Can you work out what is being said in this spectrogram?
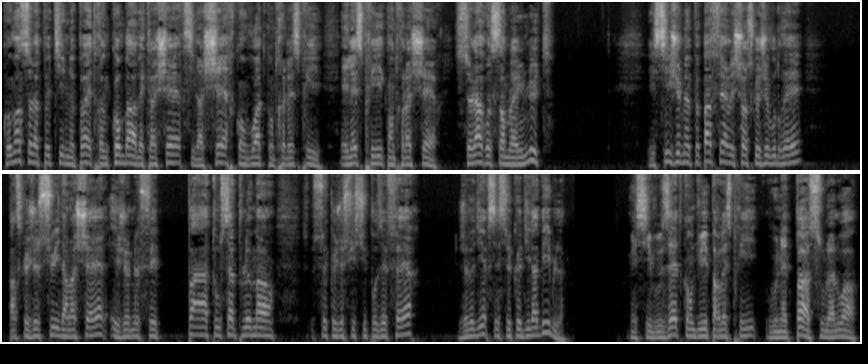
Comment cela peut-il ne pas être un combat avec la chair si la chair convoite contre l'esprit, et l'esprit contre la chair? Cela ressemble à une lutte. Et si je ne peux pas faire les choses que je voudrais, parce que je suis dans la chair et je ne fais pas tout simplement ce que je suis supposé faire, je veux dire, c'est ce que dit la Bible. Mais si vous êtes conduit par l'Esprit, vous n'êtes pas sous la loi.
